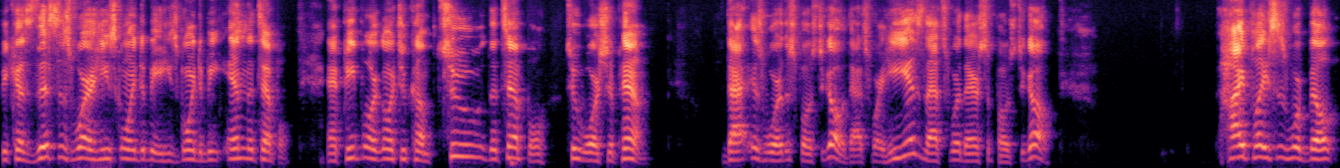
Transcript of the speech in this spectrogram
because this is where he's going to be. He's going to be in the temple and people are going to come to the temple to worship him. That is where they're supposed to go. That's where he is. That's where they're supposed to go. High places were built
